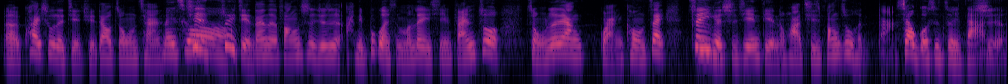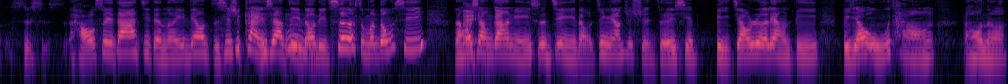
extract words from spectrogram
呃，快速的解决掉中餐，没错其实最简单的方式就是啊，你不管什么类型，反正做总热量管控，在这一个时间点的话，其实帮助很大。效果是最大的，是是是是。好，所以大家记得呢，一定要仔细去看一下自己到底吃了什么东西。然后像刚刚年医师建议的哦，尽量去选择一些比较热量低、比较无糖，然后呢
